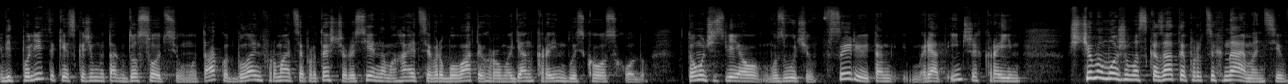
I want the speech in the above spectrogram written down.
від політики, скажімо так, до соціуму. Так, от була інформація про те, що Росія намагається вербувати громадян країн Близького Сходу, в тому числі я озвучив в Сирію, і там ряд інших країн. Що ми можемо сказати про цих найманців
